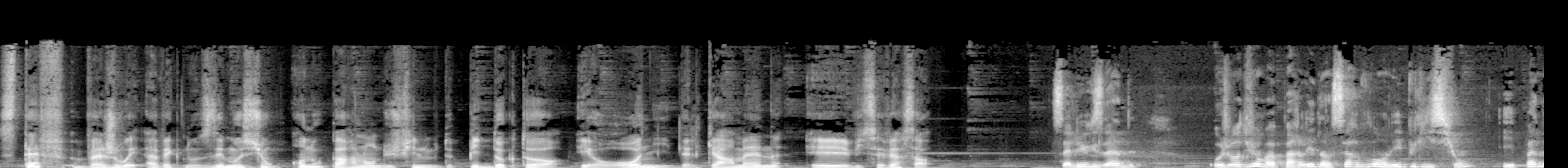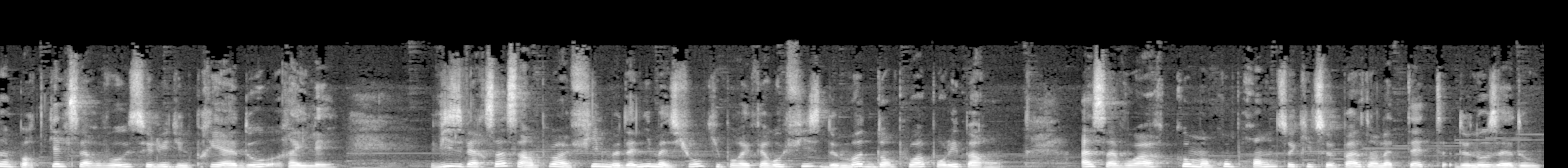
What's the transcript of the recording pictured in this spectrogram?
Steph va jouer avec nos émotions en nous parlant du film de Pete Doctor et Ronnie Del Carmen et vice versa. Salut Xad Aujourd'hui on va parler d'un cerveau en ébullition et pas n'importe quel cerveau, celui d'une préado Riley. Vice versa, c'est un peu un film d'animation qui pourrait faire office de mode d'emploi pour les parents, à savoir comment comprendre ce qu'il se passe dans la tête de nos ados.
